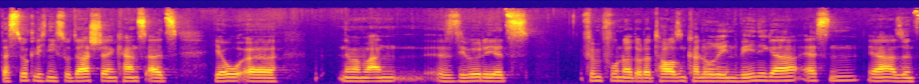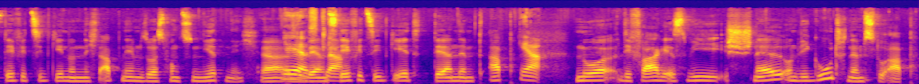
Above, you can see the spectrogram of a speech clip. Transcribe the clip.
das wirklich nicht so darstellen kannst, als, yo, äh, nehmen wir mal an, sie würde jetzt 500 oder 1000 Kalorien weniger essen, ja, also ins Defizit gehen und nicht abnehmen, sowas funktioniert nicht. Ja, also ja, wer ins Defizit geht, der nimmt ab. Ja. Nur die Frage ist, wie schnell und wie gut nimmst du ab?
